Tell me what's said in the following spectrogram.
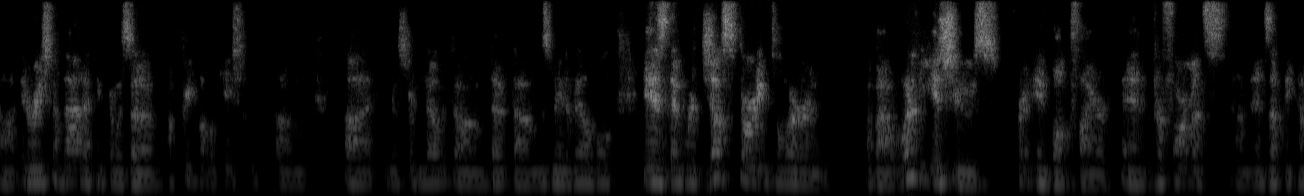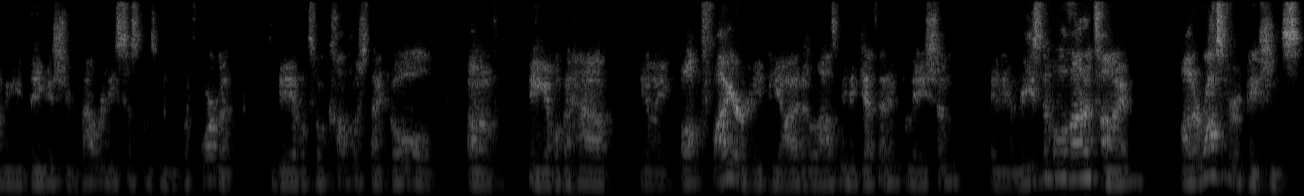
uh, iteration of that. I think there was a, a pre-publication, um, uh, you know, sort of note um, that um, was made available. Is that we're just starting to learn about what are the issues in bulk FHIR and performance ends up becoming a big issue. How are these systems going to perform it to be able to accomplish that goal of being able to have you know a bulk FHIR API that allows me to get that information in a reasonable amount of time on a roster of patients,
